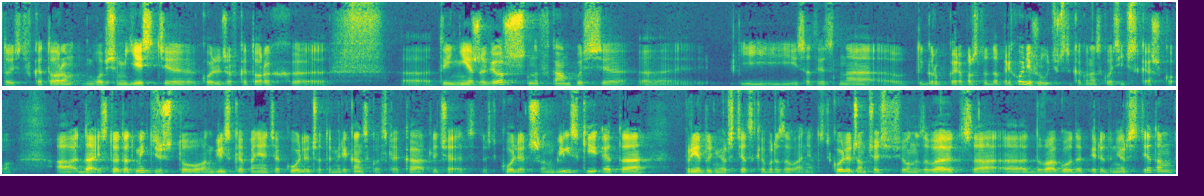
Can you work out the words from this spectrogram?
то есть в котором, в общем, есть э, колледжи, в которых э, э, ты не живешь в кампусе, э, и, соответственно, э, ты, грубо говоря, просто туда приходишь и учишься, как у нас классическая школа. А, да, и стоит отметить, что английское понятие колледж от американского слегка отличается. То есть колледж английский – это предуниверситетское образование. То есть колледжем чаще всего называются э, два года перед университетом,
